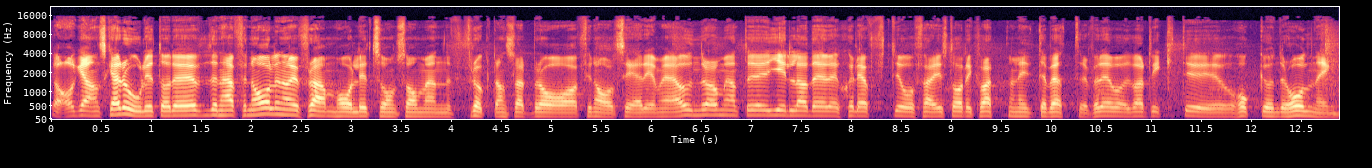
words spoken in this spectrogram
Ja, ganska roligt och det, den här finalen har ju framhållits som, som en fruktansvärt bra finalserie. Men jag undrar om jag inte gillade Skellefteå och Färjestad i kvarten lite bättre, för det var, det var riktig hockeyunderhållning.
